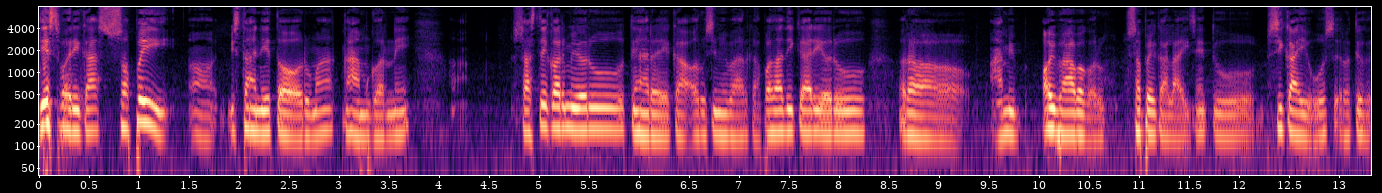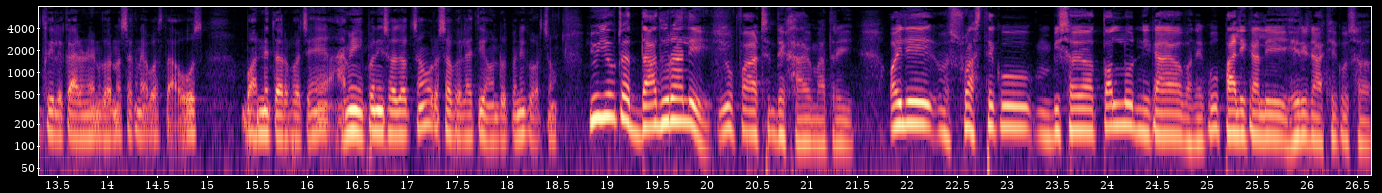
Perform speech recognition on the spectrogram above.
देशभरिका सबै स्थानीय तहहरूमा काम गर्ने स्वास्थ्य कर्मीहरू त्यहाँ रहेका अरू सिमेबारका पदाधिकारीहरू र हामी अभिभावकहरू सबैका लागि चाहिँ त्यो सिकाइ होस् र त्यो त्यसले कार्यान्वयन गर्न सक्ने अवस्था होस् भन्नेतर्फ चाहिँ हामी पनि सजग छौँ र सबैलाई त्यो अनुरोध पनि गर्छौँ। यो एउटा दादुराले यो पाठ देखायो मात्रै। अहिले स्वास्थ्यको विषय तल्लो निकाय भनेको पालिकाले हेरिराखेको छ।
